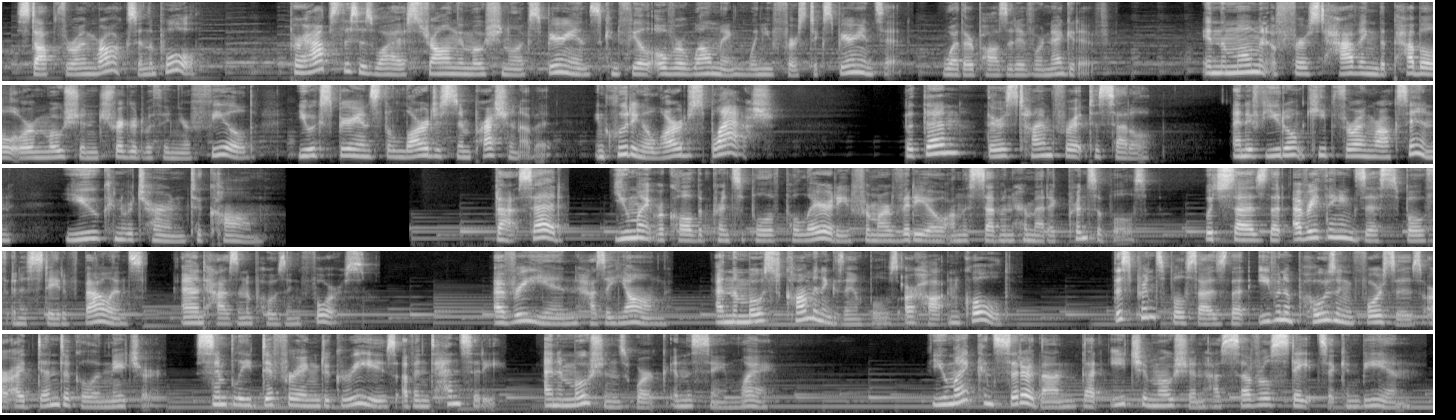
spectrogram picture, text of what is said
Stop throwing rocks in the pool. Perhaps this is why a strong emotional experience can feel overwhelming when you first experience it, whether positive or negative. In the moment of first having the pebble or emotion triggered within your field, you experience the largest impression of it, including a large splash. But then there's time for it to settle. And if you don't keep throwing rocks in, you can return to calm. That said, you might recall the principle of polarity from our video on the seven Hermetic principles, which says that everything exists both in a state of balance and has an opposing force. Every yin has a yang, and the most common examples are hot and cold. This principle says that even opposing forces are identical in nature, simply differing degrees of intensity, and emotions work in the same way. You might consider then that each emotion has several states it can be in.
